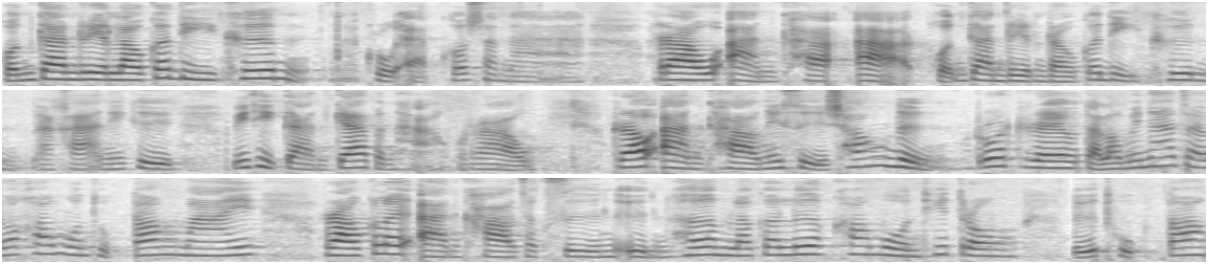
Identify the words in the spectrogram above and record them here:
ผลการเรียนเราก็ดีขึ้น ครูแอบโฆษณา เราอ่านค่ะอ่าผลการเรียนเราก็ดีขึ้นนะคะอันนี้คือวิธีการแก้ปัญหาของเรา เราอ่านข่าวในสื่อช่องหนึ่งรวดเร็ว แต่เราไม่แน่ใจว่าข้อมูลถูกต้องไหมเราก็เลยอ่านข่าวจากสื่ออื่นเพิ่ม แล้วก็เลือกข้อมูลที่ตรงหรือถูกต้อง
